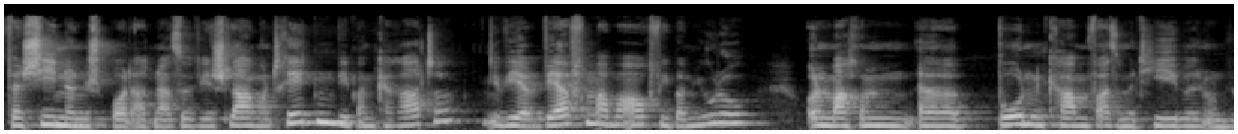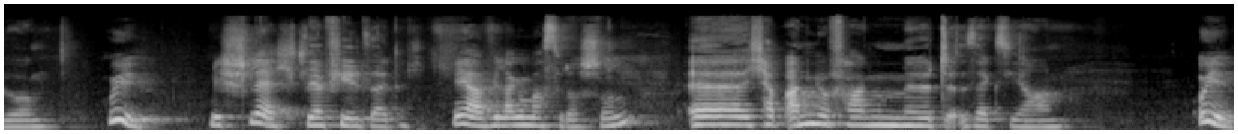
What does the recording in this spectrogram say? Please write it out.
verschiedenen Sportarten. Also wir schlagen und treten, wie beim Karate. Wir werfen aber auch, wie beim Judo. Und machen äh, Bodenkampf, also mit Hebeln und Würgen. Hui, nicht schlecht. Sehr vielseitig. Ja, wie lange machst du das schon? Äh, ich habe angefangen mit sechs Jahren. Ui,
